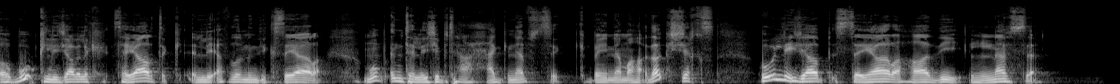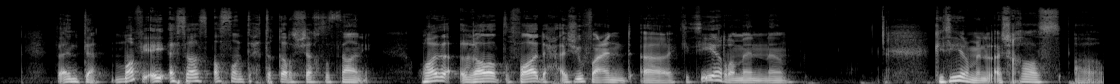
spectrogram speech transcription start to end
أبوك اللي جاب لك سيارتك اللي أفضل من ذيك السيارة. مو أنت اللي جبتها حق نفسك بينما هذاك الشخص هو اللي جاب السيارة هذه لنفسه. فأنت ما في أي أساس أصلا تحتقر الشخص الثاني. وهذا غلط فادح أشوفه عند آه كثير من كثير من الأشخاص آه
